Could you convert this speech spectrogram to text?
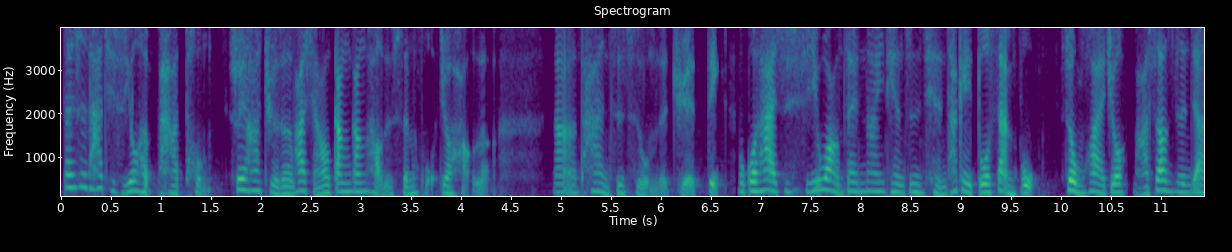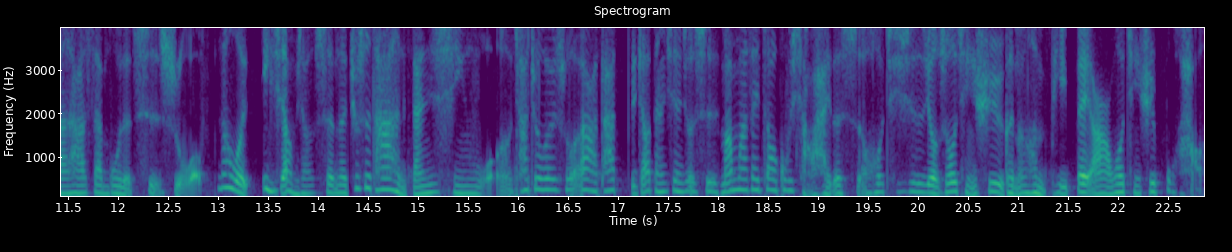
但是他其实又很怕痛，所以他觉得他想要刚刚好的生活就好了。那他很支持我们的决定，不过他还是希望在那一天之前，他可以多散步。所以，我们后来就马上增加了他散步的次数哦。那我印象比较深的，就是他很担心我，他就会说啊，他比较担心的就是妈妈在照顾小孩的时候，其实有时候情绪可能很疲惫啊，或情绪不好。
